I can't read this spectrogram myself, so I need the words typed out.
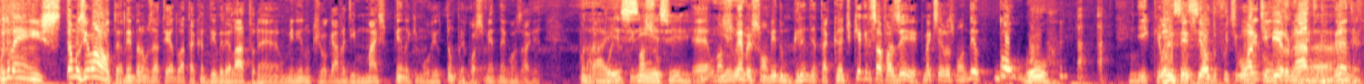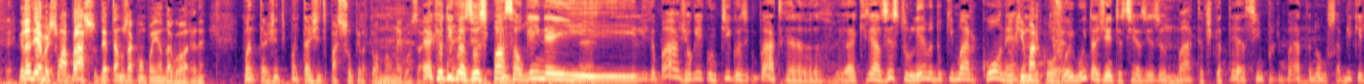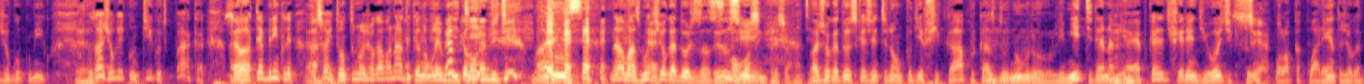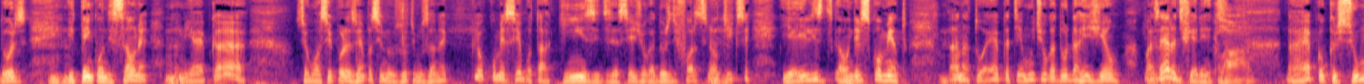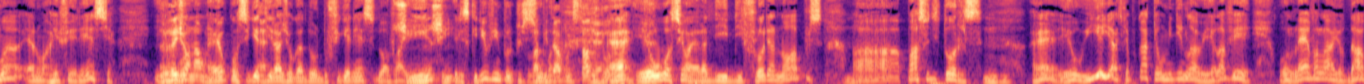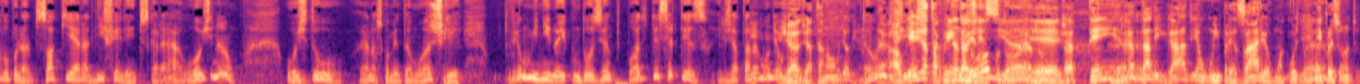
Muito bem, estamos de volta. Lembramos até do atacante de Brelato, né? Um menino que jogava demais, pena que morreu tão precocemente, né, Gonzaga? Quanta Ah, coisa esse assim. sim, Nosso, esse- é, o e nosso ele- Emerson Almeida, um grande atacante. O que é que ele sabe fazer? Como é que você respondeu? Gol! Gol. E Que é o essencial do futebol Um é artilheiro gols. nato. Grande, grande Emerson, um abraço. Deve estar nos acompanhando agora, né? Quanta gente, quanta gente passou pela tua mão, né, Gonzaga? É que eu digo, às Quantos vezes passa alguém, né, e liga, ah, joguei contigo, digo, "Bah, cara, é que às vezes tu lembra do que marcou, né? Do que marcou, é. Foi muita gente assim, às vezes eu, bata, fica até assim, porque bata, não sabia quem jogou comigo. É. Mas, ah, joguei contigo, eu digo, pá, cara. Aí eu até brinco, né? Mas, "Ah, então tu não jogava nada, que eu não lembro É, de porque ti. eu não lembro de ti. Mas, não, mas muitos jogadores, às vezes Nossa, assim. impressionante. Vários jogadores que a gente não podia ficar por causa do número limite, né? Na minha época era diferente de hoje, que tu Certo. Coloca 40 jogadores e tem condição, né? Na minha época, o seu Moacir, por exemplo, assim, nos últimos anos é que eu comecei a botar 15, 16 jogadores de fora, senão tinha que ser. E aí eles, onde eles comentam, ah, na tua época tinha muito jogador da região, mas era diferente. Claro. Na época o Criciúma era uma referência. E eu- Regional, né? É, eu conseguia É. tirar jogador do Figueirense, do Havaí. Sim, sim. Eles queriam vir para o Criciúma. Lapidava o estado todo. É, eu, assim, ó, era de, de Florianópolis a Passo de Torres. É, eu ia e daqui a pouco, ah, tem um menino lá, eu ia lá ver. Ou leva lá, eu dava. Só que era diferente. Os caras, ah, hoje não. Hoje tu, né, nós comentamos antes que tu vê um menino aí com 12 anos, tu pode ter certeza. Ele já está na mão de alguém. Já, já está na mão de alguém. Então né? é difícil. alguém já está cuidando tá É, tá- já tem, já está ligado em algum empresário, alguma coisa. É, É. impressionante.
